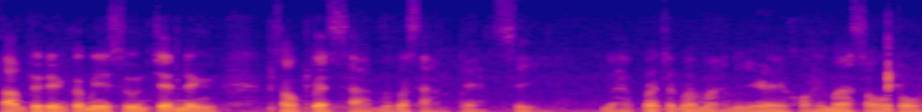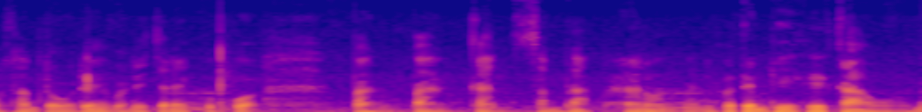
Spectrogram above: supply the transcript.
สามตัวเด่นก็มี0 7 1 2 8 3แล้วก็3 8 4 นะครับก็จะประมาณนี้ยังไงขอให้มา2ตัว3ตัวเด้อวันนี้จะได้กลุ่มพวกปังปังๆกันสำหรับฮานอยวันนี้ก็เต็มที่คือเก่าใน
